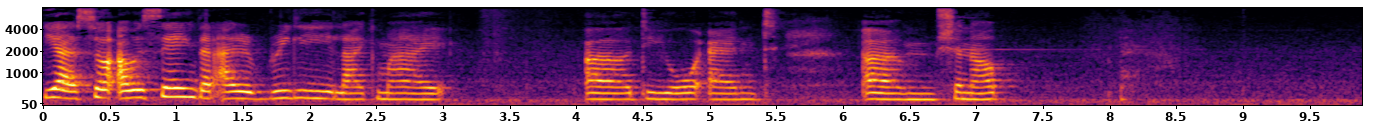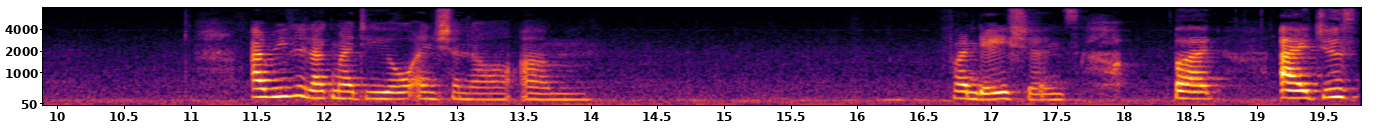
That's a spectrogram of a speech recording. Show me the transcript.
yeah so i was saying that i really like my uh dior and um chanel. I really like my dior and chanel um foundations but I just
